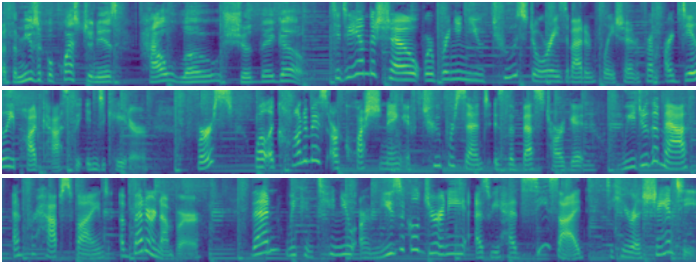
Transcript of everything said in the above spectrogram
But the musical question is how low should they go? Today on the show, we're bringing you two stories about inflation from our daily podcast, The Indicator. First, while economists are questioning if 2% is the best target, we do the math and perhaps find a better number. Then we continue our musical journey as we head seaside to hear a shanty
